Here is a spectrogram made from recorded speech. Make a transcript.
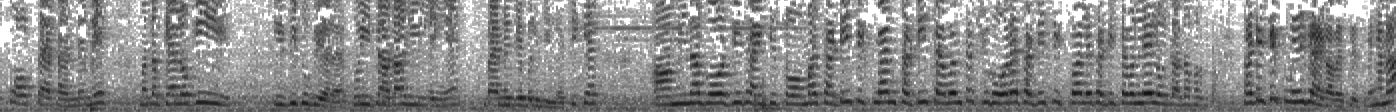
सॉफ्ट है पहनने में। मतलब कह लो कि इजी टू वेयर है। कोई ज़्यादा हील नहीं है। मैनेजेबल हील है, ठीक है? Meena Gaur ji thank you so much thirty six ma'am thirty seven से शुरू हो रहा है। थर्टी सिक्स वाले थर्टी सेवन ले लो, ज़्यादा फ़र्क। थर्टी सिक्स मिल जाएगा वैसे इसमें, है ना?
